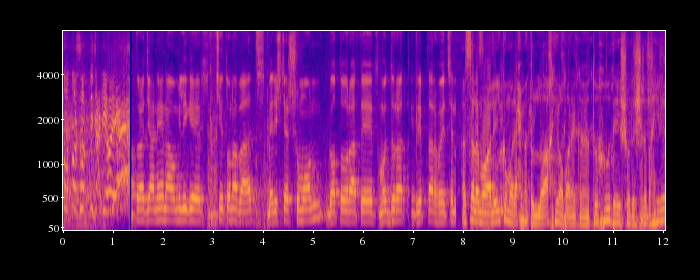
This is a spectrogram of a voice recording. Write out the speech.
তত শক্তিশালী হয়ে আপনারা জানেন আওয়ামী লীগের চেতনাবাজ ব্যারিস্টার সুমন গত রাতের মধ্যরাত গ্রেপ্তার হয়েছেন। আসসালামু আলাইকুম রহমতুল্লাহ অবরাকাতুহ দেশ ও দেশের বাহিরে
